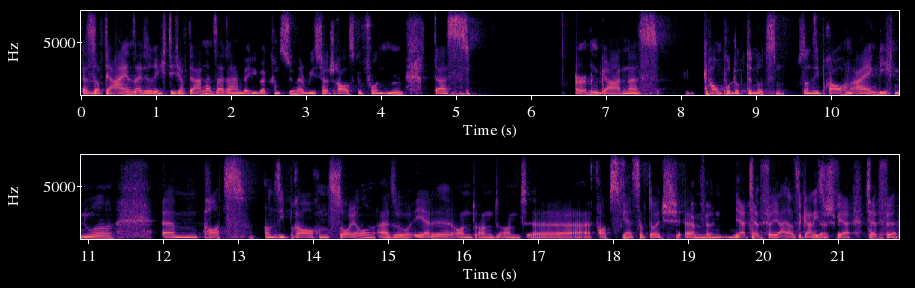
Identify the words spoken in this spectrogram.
Das ist auf der einen Seite richtig. Auf der anderen Seite haben wir über Consumer Research rausgefunden, gefunden, dass Urban Gardeners kaum Produkte nutzen, sondern sie brauchen eigentlich nur ähm, Pots und sie brauchen Soil, also Erde und und und äh, Pots, wie heißt es auf Deutsch? Ähm, ja, Töpfe, ja, also gar nicht ja. so schwer, Töpfe.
